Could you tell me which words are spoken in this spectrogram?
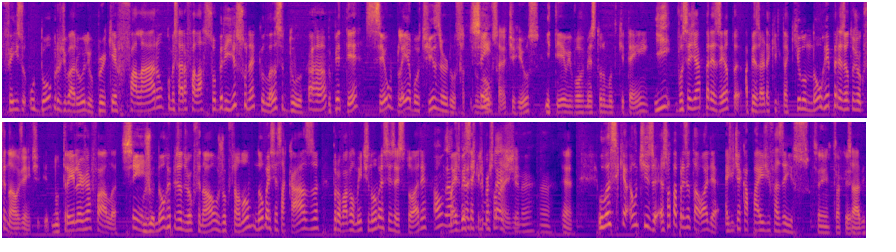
fez o dobro de barulho, porque falaram, começaram a falar sobre isso, né? Que o lance do, do PT ser o playable teaser do, do novo Silent Hills e ter o envolvimento de todo mundo que tem. E você já apresenta, apesar daquilo, daquilo não representa o jogo final, gente. No trailer já fala. Sim. O não representa o jogo final, o jogo final não, não vai ser essa casa, provavelmente não vai ser essa história. É um- é um- Mas vai é ser tipo aquele um personagem. teste, né? É. O lance que é um teaser, é só pra apresentar, olha, a gente é capaz de fazer isso. Sim, tá ok. Sabe?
